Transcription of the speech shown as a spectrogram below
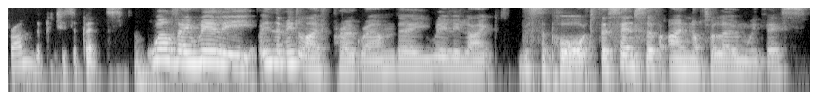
from the participants? Well they really in the midlife program they really liked the support the sense of i'm not alone alone with this.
